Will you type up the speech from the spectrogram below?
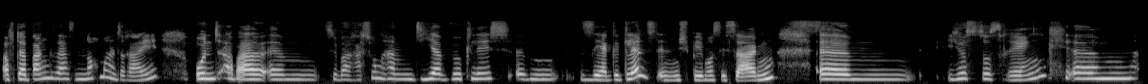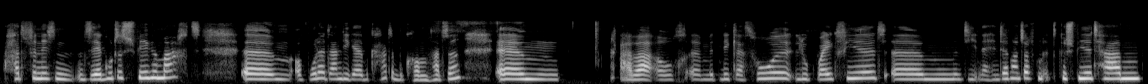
Auf der Bank saßen nochmal drei. Und aber ähm, zur Überraschung haben die ja wirklich ähm, sehr geglänzt in dem Spiel, muss ich sagen. Ähm, Justus Renk ähm, hat, finde ich, ein sehr gutes Spiel gemacht, ähm, obwohl er dann die gelbe Karte bekommen hatte. Ähm, aber auch äh, mit Niklas Hohl, Luke Wakefield, ähm, die in der Hintermannschaft mitgespielt haben,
